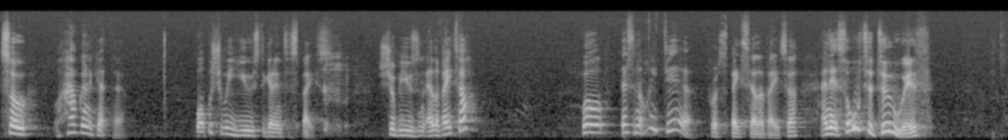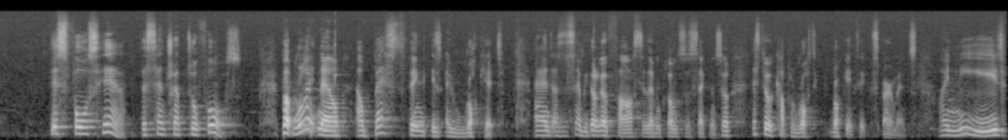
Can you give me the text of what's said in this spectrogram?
So, how are we going to get there? What should we use to get into space? Should we use an elevator? Well, there's an idea for a space elevator, and it's all to do with this force here, the centripetal force. But right now, our best thing is a rocket. And as I said, we've got to go fast, 11 kilometers a second. So let's do a couple of rocket experiments. I need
